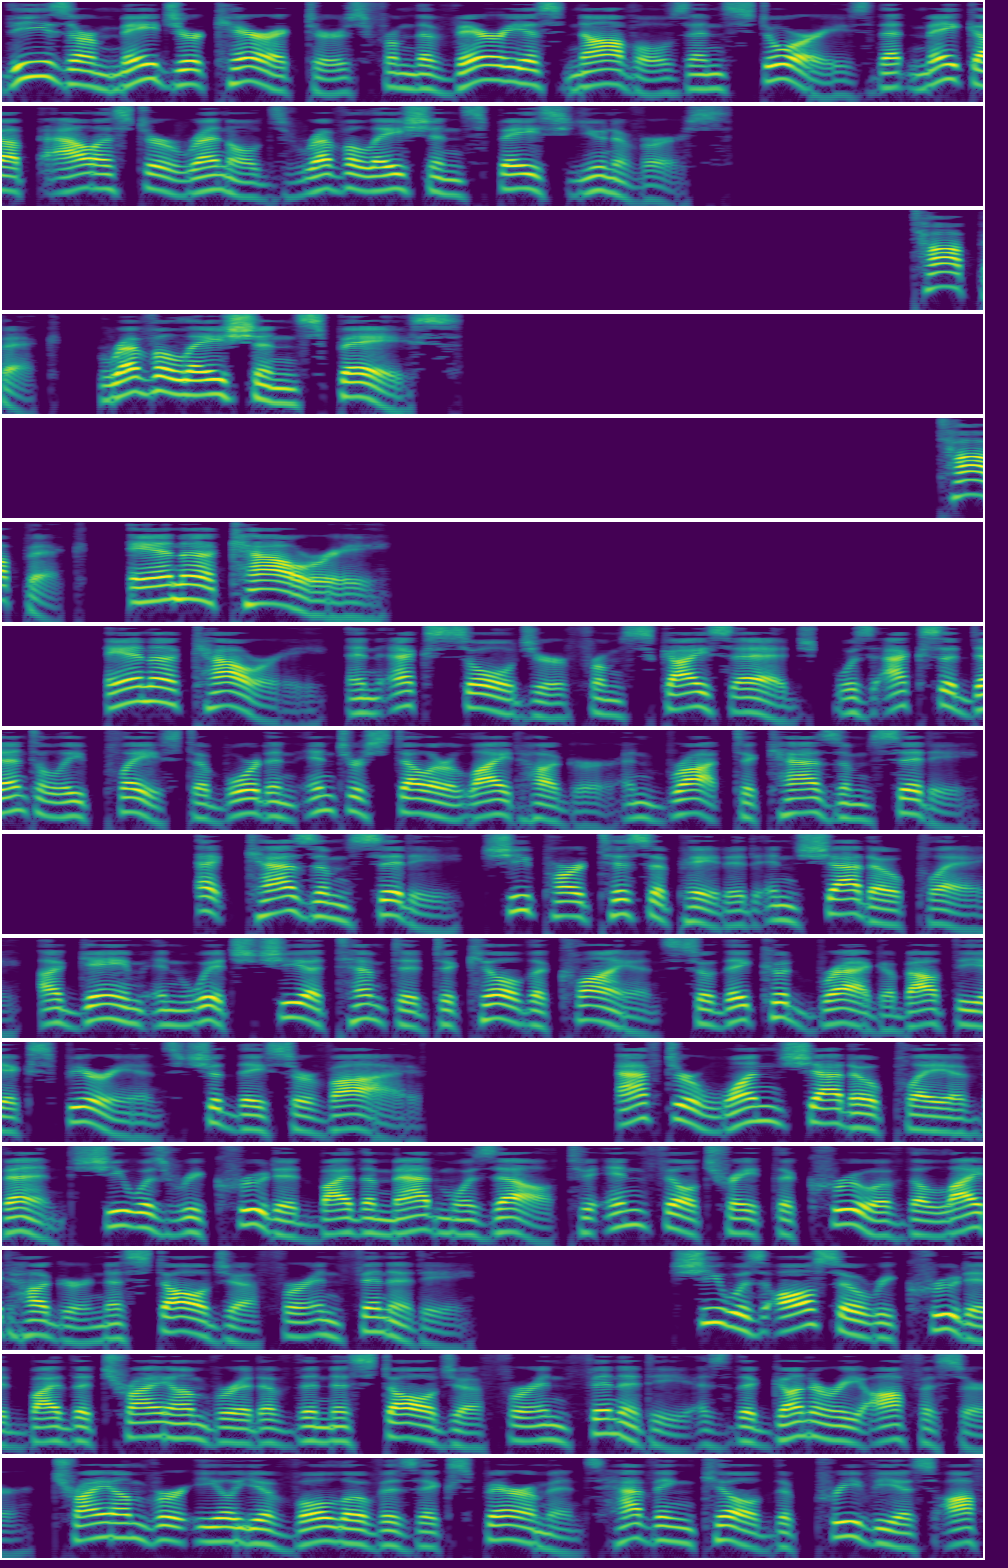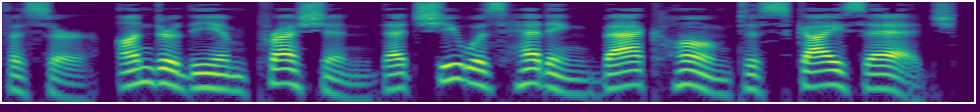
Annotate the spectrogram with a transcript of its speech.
These are major characters from the various novels and stories that make up Alastair Reynolds' Revelation space universe. Topic: Revelation space. Topic: Ana Khouri. Ana Khouri, an ex-soldier from Sky's Edge, was accidentally placed aboard an interstellar lighthugger and brought to Chasm City. At Chasm City, she participated in Shadowplay, a game in which she attempted to kill the clients so they could brag about the experience should they survive. After one Shadowplay event she was recruited by the Mademoiselle to infiltrate the crew of the Lighthugger Nostalgia for Infinity. She was also recruited by the Triumvirate of the Nostalgia for Infinity as the gunnery officer Triumvir Ilia Volyova's experiments having killed the previous officer, under the impression that she was heading back home to Sky's Edge.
